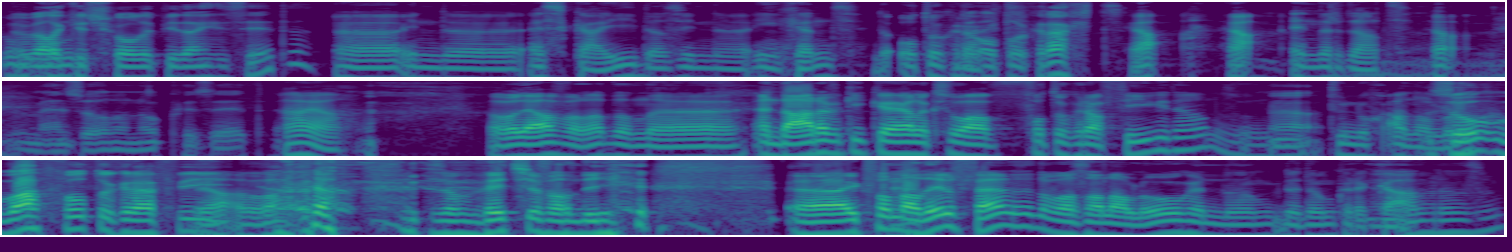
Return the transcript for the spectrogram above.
In welke school heb je dan gezeten? Uh, in de SKI, dat is in, uh, in Gent, de Ottogracht. De Ottogracht. Ja, ja, inderdaad. Ja. Hebben mijn zonen ook gezeten. Ah ja. Oh, wel, ja, voilà, dan, uh, en daar heb ik eigenlijk zo wat fotografie gedaan, zo, Ja. toen nog analoog. Zo, wat fotografie. Ja, zo'n beetje van die. Eh, ik vond dat heel fijn, hè. dat was analoog en de, don- de donkere kamer en zo.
